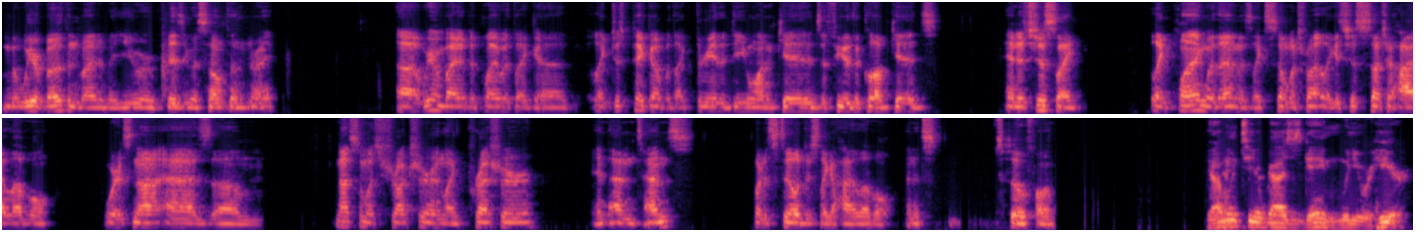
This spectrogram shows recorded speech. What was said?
we were both invited, but you were busy with something, right? Uh, we were invited to play with like uh like just pick up with like three of the D one kids, a few of the club kids, and it's just like like playing with them is like so much fun. Like it's just such a high level where it's not as um not so much structure and like pressure and that intense, but it's still just like a high level and it's so fun. Yeah, I went to your guys' game when you were here.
